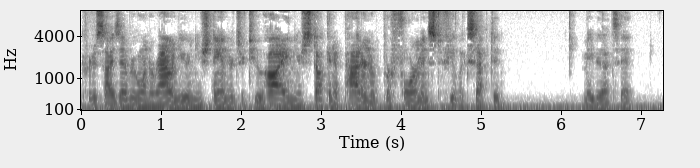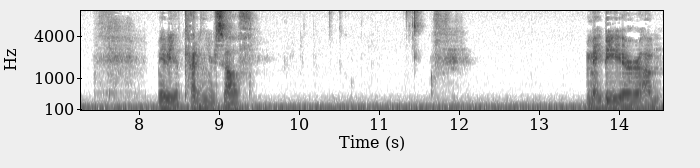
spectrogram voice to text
criticize everyone around you and your standards are too high and you're stuck in a pattern of performance to feel accepted. Maybe that's it. Maybe you're cutting yourself. Maybe you're um,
